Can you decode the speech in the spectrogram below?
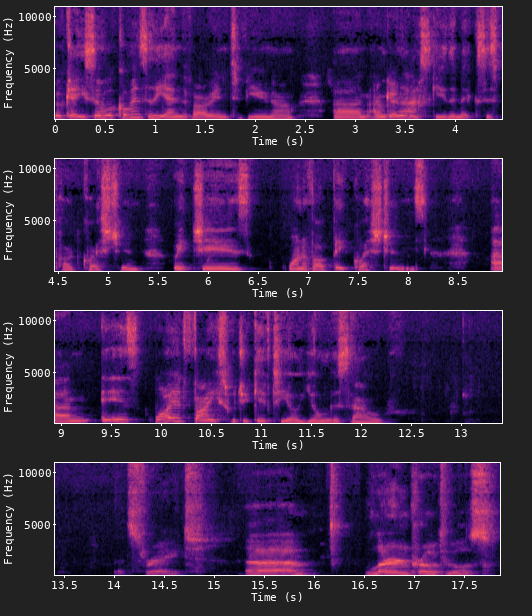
Okay, so we're coming to the end of our interview now, and I'm going to ask you the NYXUS Pod question, which is one of our big questions. It is what advice would you give to your younger self? That's right. Um, learn Pro Tools.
